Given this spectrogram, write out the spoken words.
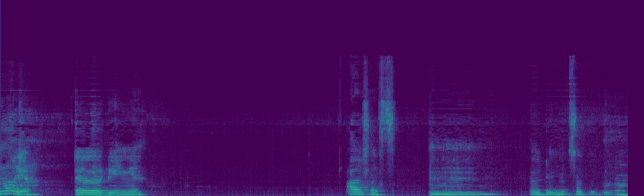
no ya LD-nya? Alses. Hmm. LD-nya satu bulan.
